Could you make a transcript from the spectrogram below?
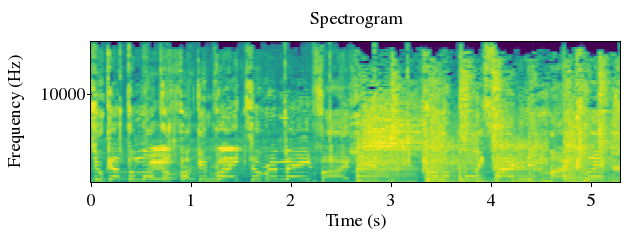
You got the motherfucking right to remain violent. Hollow points hiding in my clip.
